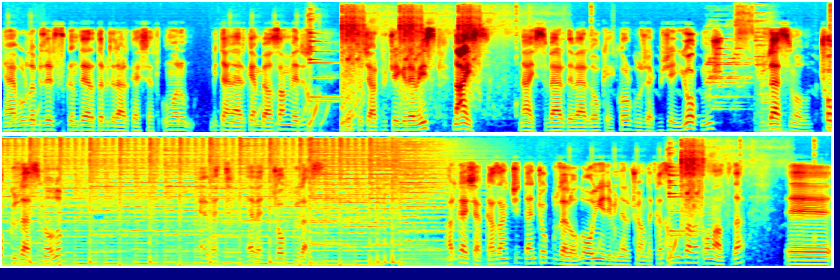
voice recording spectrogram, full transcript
yani burada bize bir sıkıntı yaratabilir arkadaşlar. Umarım bir tane erken bir Hasan verir. Yoksa çarpı 3'e giremeyiz. Nice. Nice. Verdi verdi. Okey. Korkulacak bir şey yokmuş. Güzelsin oğlum. Çok güzelsin oğlum. Evet. Evet. Çok güzelsin. Arkadaşlar kazanç cidden çok güzel oldu. 17 bin lira şu anda kasamızda var. 16'da. Ee,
